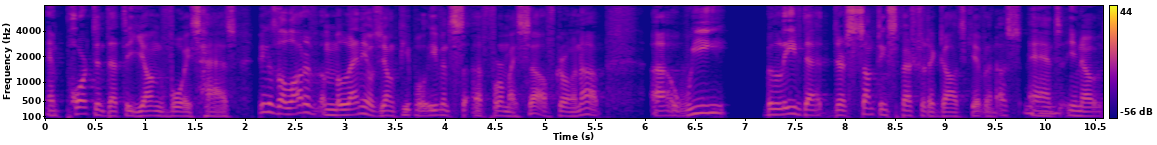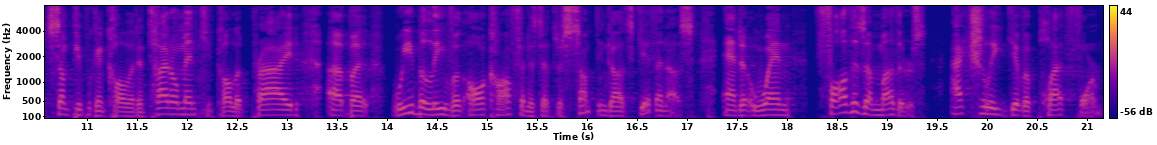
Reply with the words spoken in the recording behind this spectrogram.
important that the young voice has because a lot of millennials, young people, even uh, for myself growing up, uh, we believe that there's something special that God's given us. Mm-hmm. And, you know, some people can call it entitlement, can call it pride, uh, but we believe with all confidence that there's something God's given us. And when fathers and mothers actually give a platform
